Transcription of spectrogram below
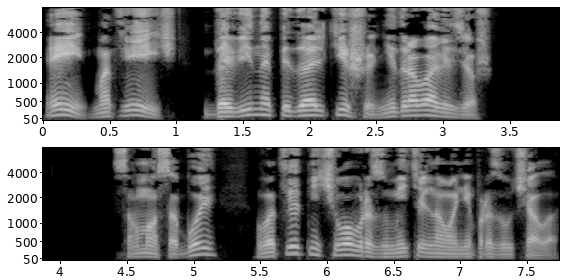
«Эй, Матвеич, дави на педаль тише, не дрова везешь!» Само собой, в ответ ничего вразумительного не прозвучало.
